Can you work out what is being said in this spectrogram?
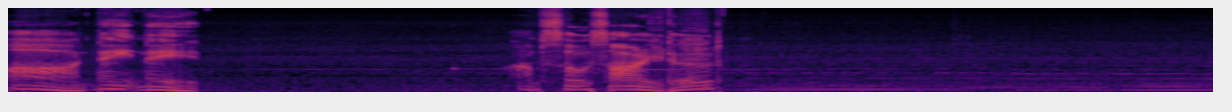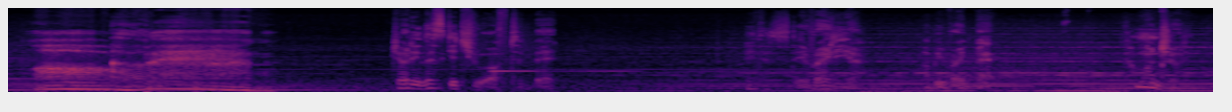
Oh, Nate, Nate. I'm so sorry, dude. Oh, uh, man. Jodie, let's get you off to bed. Nathan, stay right here. I'll be right back. Come on, Jodie.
